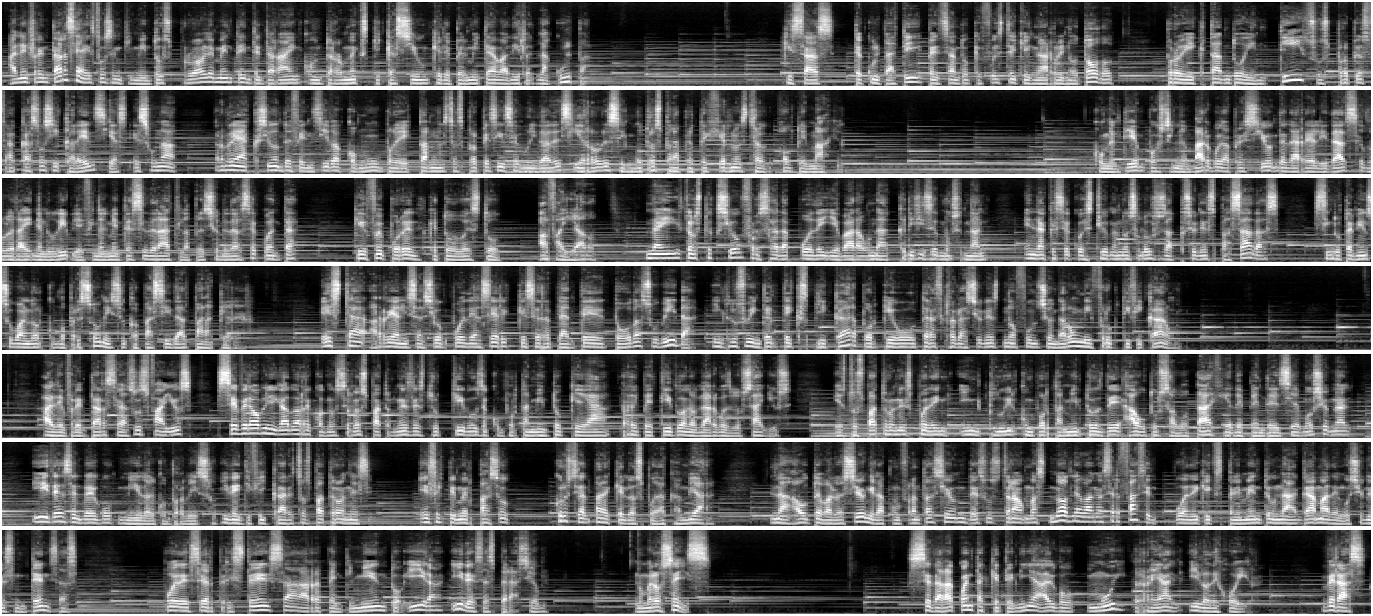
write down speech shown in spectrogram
Al enfrentarse a estos sentimientos, probablemente intentará encontrar una explicación que le permita evadir la culpa. Quizás te culpa a ti pensando que fuiste quien arruinó todo, proyectando en ti sus propios fracasos y carencias. Es una reacción defensiva común proyectar nuestras propias inseguridades y errores en otros para proteger nuestra autoimagen. Con el tiempo, sin embargo, la presión de la realidad se volverá ineludible y finalmente cederá ante la presión de darse cuenta que fue por él que todo esto ha fallado. La introspección forzada puede llevar a una crisis emocional en la que se cuestiona no solo sus acciones pasadas, sino también su valor como persona y su capacidad para querer. Esta realización puede hacer que se replantee toda su vida, incluso intente explicar por qué otras relaciones no funcionaron ni fructificaron. Al enfrentarse a sus fallos, se verá obligado a reconocer los patrones destructivos de comportamiento que ha repetido a lo largo de los años. Estos patrones pueden incluir comportamientos de autosabotaje, dependencia emocional y desde luego miedo al compromiso. Identificar estos patrones es el primer paso crucial para que los pueda cambiar. La autoevaluación y la confrontación de sus traumas no le van a ser fácil. Puede que experimente una gama de emociones intensas. Puede ser tristeza, arrepentimiento, ira y desesperación. Número 6. Se dará cuenta que tenía algo muy real y lo dejó ir. Verás,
